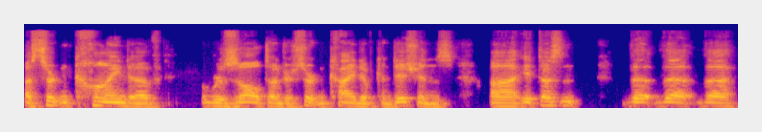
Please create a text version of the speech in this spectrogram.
a certain kind of result under certain kind of conditions, uh, it doesn't the the the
